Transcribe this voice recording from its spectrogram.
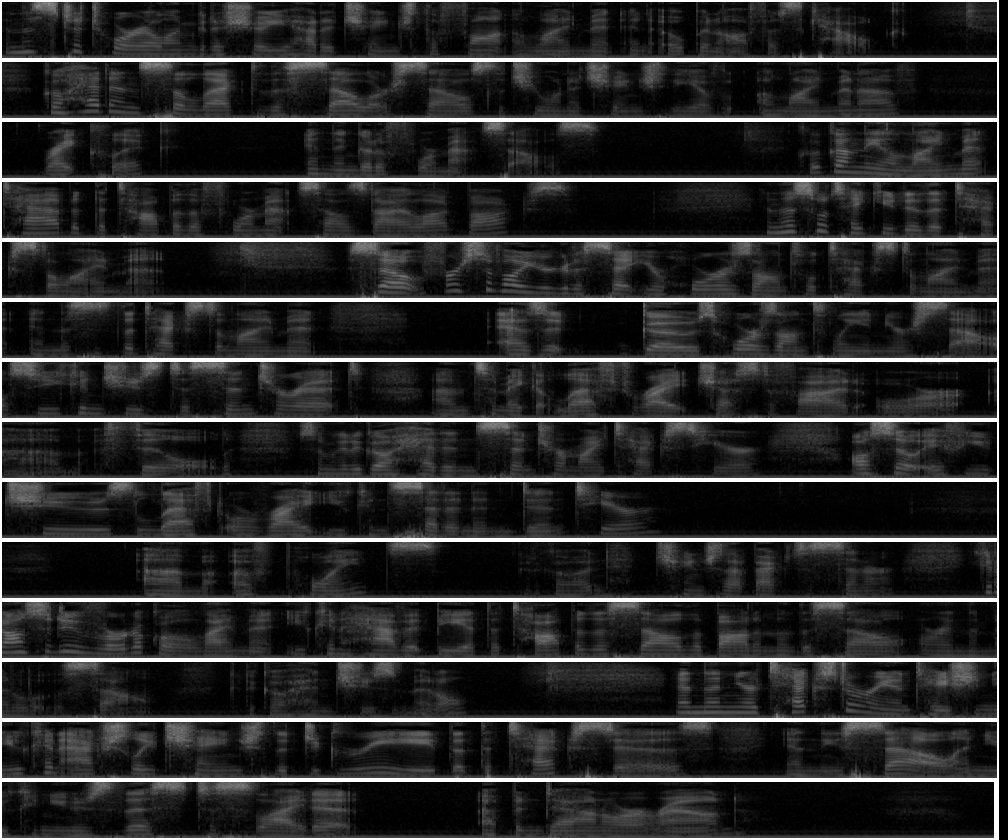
In this tutorial I'm going to show you how to change the font alignment in OpenOffice Calc. Go ahead and select the cell or cells that you want to change the alignment of. Right click and then go to Format Cells. Click on the Alignment tab at the top of the Format Cells dialog box and this will take you to the text alignment. So first of all you're going to set your horizontal text alignment and this is the text alignment as it goes horizontally in your cell. So you can choose to center it um, to make it left, right, justified, or um, filled. So I'm going to go ahead and center my text here. Also, if you choose left or right, you can set an indent here um, of points. I'm going to go ahead and change that back to center. You can also do vertical alignment. You can have it be at the top of the cell, the bottom of the cell, or in the middle of the cell. I'm going to go ahead and choose middle. And then your text orientation, you can actually change the degree that the text is in the cell, and you can use this to slide it up and down or around.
